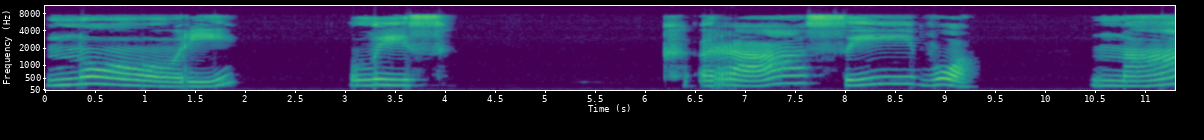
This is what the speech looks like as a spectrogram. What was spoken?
норі лис. Красиво навколо.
